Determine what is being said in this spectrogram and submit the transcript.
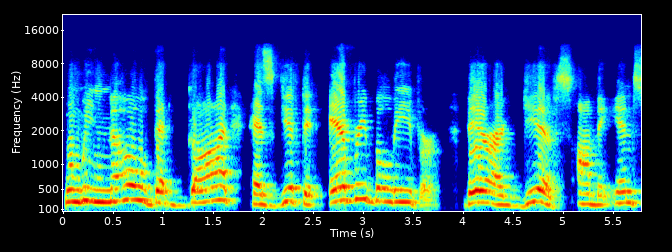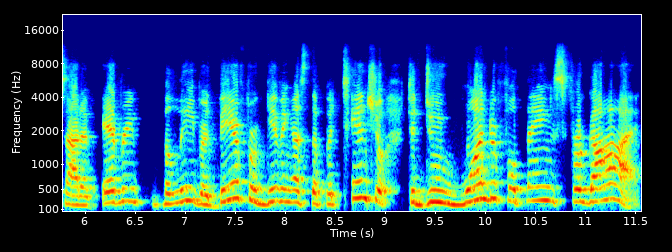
when we know that God has gifted every believer? There are gifts on the inside of every believer, therefore giving us the potential to do wonderful things for God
